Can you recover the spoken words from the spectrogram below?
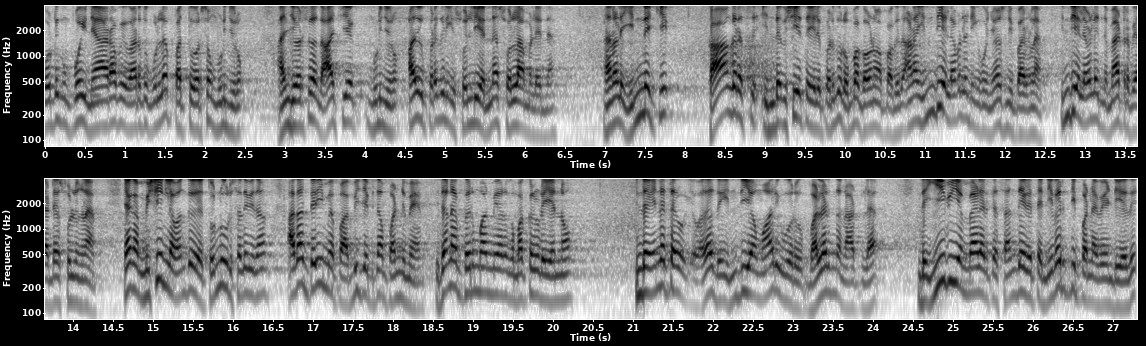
கோர்ட்டுக்கும் போய் நேராக போய் வரதுக்குள்ளே பத்து வருஷம் முடிஞ்சிடும் அஞ்சு வருஷத்தில் அந்த ஆட்சியை முடிஞ்சிடும் அதுக்கு பிறகு நீங்கள் சொல்லி என்ன சொல்லாமல் என்ன? அதனால் இன்றைக்கி காங்கிரஸ் இந்த விஷயத்தை எழுப்புறது ரொம்ப கவனமாக பார்க்குது ஆனால் இந்திய லெவலில் நீங்கள் கொஞ்சம் யோசனை பாருங்களேன். இந்திய லெவலில் இந்த மேட்ரு யார்ட்டையா சொல்லுங்களேன். ஏங்க மிஷினில் வந்து தொண்ணூறு சதவீதம் அதான் தெரியுமேப்பா பிஜேபி தான் பண்ணுமே. இதானே பெரும்பான்மையான மக்களுடைய எண்ணம்? இந்த எண்ணத்தை அதாவது இந்தியா மாதிரி ஒரு வளர்ந்த நாட்டில் இந்த இவிஎம் மேலே இருக்க சந்தேகத்தை நிவர்த்தி பண்ண வேண்டியது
